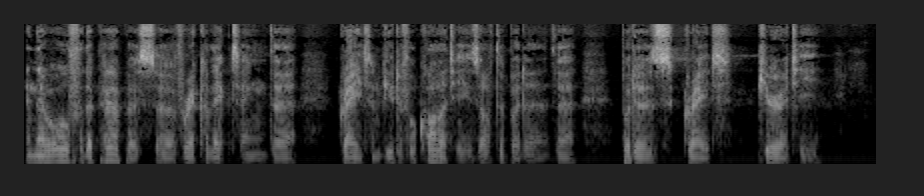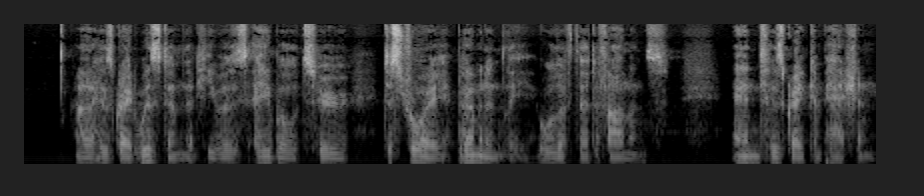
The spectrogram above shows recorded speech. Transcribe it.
And they were all for the purpose of recollecting the great and beautiful qualities of the Buddha, the Buddha's great purity, uh, his great wisdom that he was able to destroy permanently all of the defilements, and his great compassion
